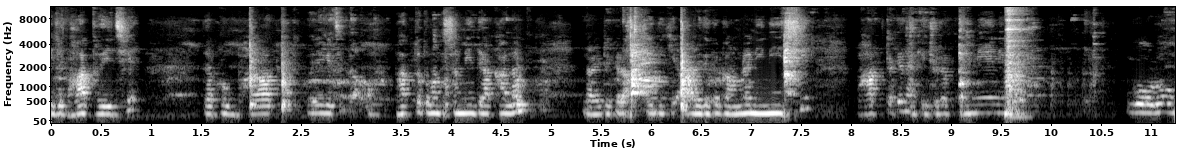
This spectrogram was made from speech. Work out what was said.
এই যে ভাত হয়েছে। দেখো ভাত হয়ে গেছে ভাত তো তোমাদের সামনেই দেখালাম। এটাকে রাখতে দিকে আর দেখো গামলা নিয়ে নিয়েছি। ভাতটাকে না কিছুটা কমিয়ে নিয়ে গরম,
